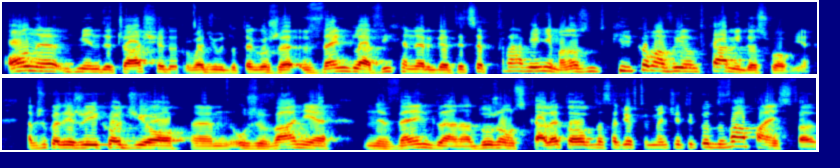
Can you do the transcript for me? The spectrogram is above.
one w międzyczasie doprowadziły do tego, że węgla w ich energetyce prawie nie ma, no z kilkoma wyjątkami dosłownie. Na przykład jeżeli chodzi o używanie węgla na dużą skalę, to w zasadzie w tym momencie tylko dwa państwa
